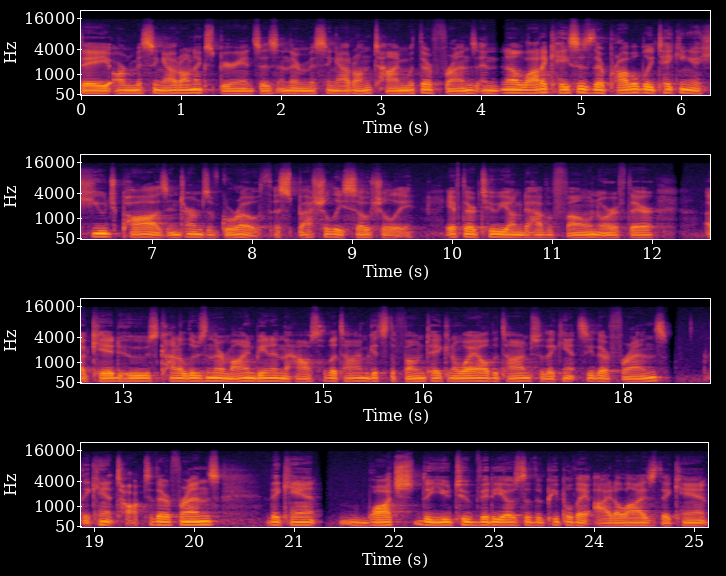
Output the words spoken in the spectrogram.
they are missing out on experiences and they're missing out on time with their friends. And in a lot of cases, they're probably taking a huge pause in terms of growth, especially socially, if they're too young to have a phone or if they're a kid who's kind of losing their mind being in the house all the time, gets the phone taken away all the time so they can't see their friends, they can't talk to their friends, they can't watch the YouTube videos of the people they idolize. They can't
